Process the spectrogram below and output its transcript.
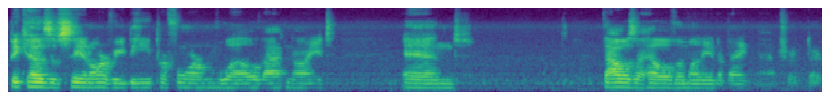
because of seeing RVD perform well that night. And that was a hell of a Money in the Bank match right there.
